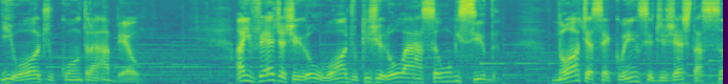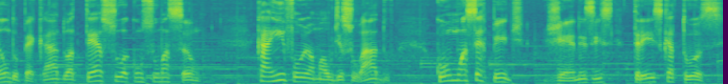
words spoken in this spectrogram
e ódio contra Abel. A inveja gerou o ódio que gerou a ação homicida. Note a sequência de gestação do pecado até sua consumação. Caim foi amaldiçoado como a serpente. Gênesis 3,14.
